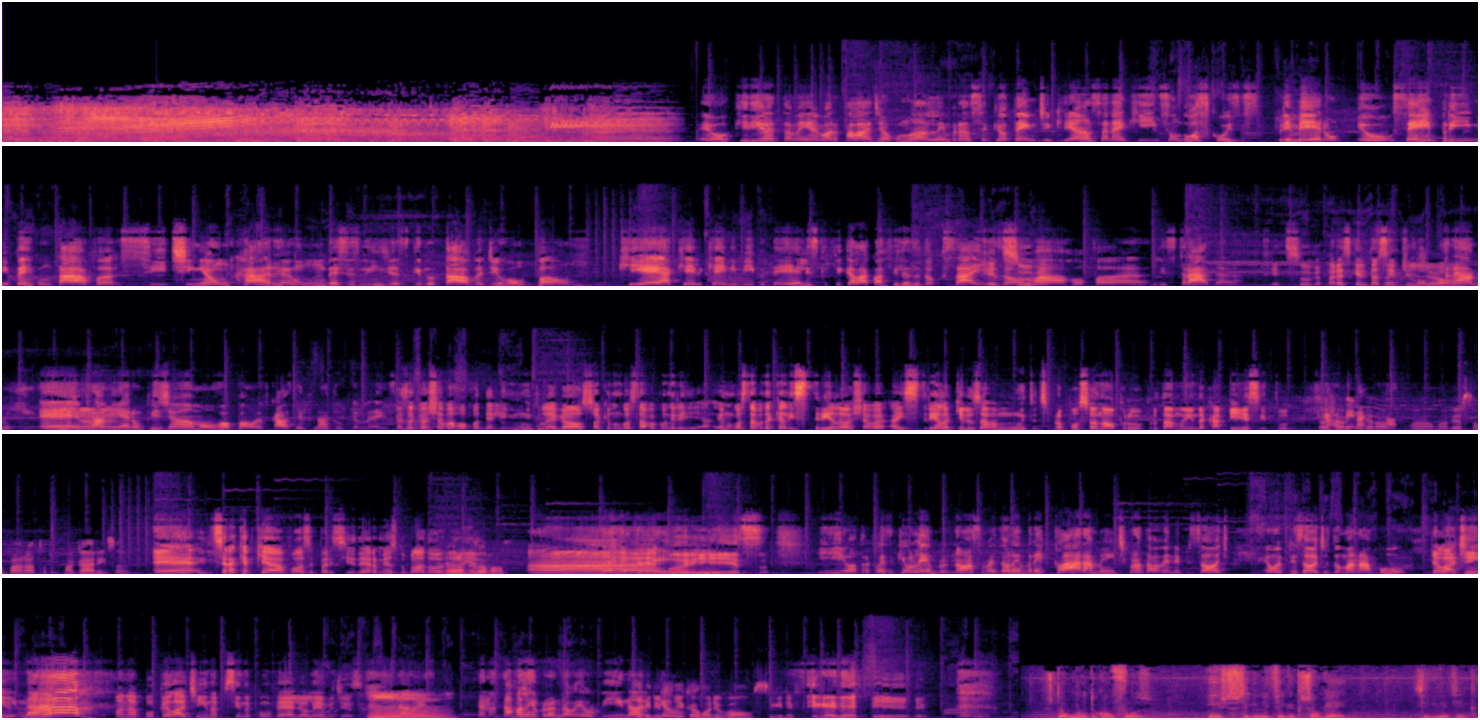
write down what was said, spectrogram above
Eu queria também agora falar de alguma lembrança que eu tenho de criança, né? Que são duas coisas. Primeiro, eu sempre me perguntava se tinha um cara, um desses ninjas que lutava de roupão. Que é aquele que é inimigo deles, que fica lá com a filha do Dokusai e usa uma roupa listrada. Parece que ele tá Ele tá sempre de roupão. Pra mim, é, Pijama, pra é. mim era um pijama ou um roupão. Eu ficava sempre na dúvida, mas. Apesar que eu achava a roupa dele muito legal, só que eu não gostava quando ele. Eu não gostava daquela estrela. Eu achava a estrela que ele usava muito desproporcional pro, pro tamanho da cabeça e tudo. Eu Ficava achava bem que ele na era uma, cara. uma, uma versão barata do Magaren, sabe? É. Será que é porque a voz é parecida? Era o mesmo dublador? Era a mesma lembro. voz. Ah, é por isso. E outra coisa que eu lembro, nossa, mas eu lembrei claramente quando eu tava vendo o episódio, é um episódio do Manabu. Peladinho. que- não, Mana- Manabu peladinho na piscina com o velho. Eu lembro disso. Não, Hum, eu não tava lembrando, não. Eu vi na hora que eu. Significa, Rony Von, significa. Significa. Estou muito confuso. Isso significa que sou gay? Significa.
